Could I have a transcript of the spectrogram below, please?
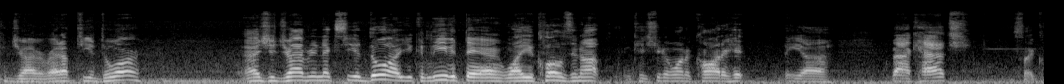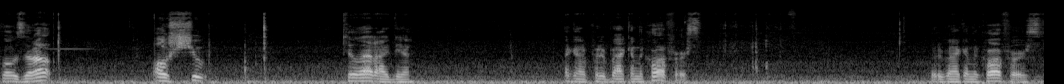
can drive it right up to your door. As you're driving it next to your door, you can leave it there while you're closing up in case you don't want a car to hit the uh, back hatch. So I close it up. Oh shoot. Kill that idea. I gotta put it back in the car first. Put it back in the car first.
